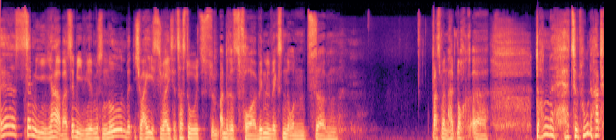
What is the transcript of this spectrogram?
äh, Sammy, ja, aber Sammy, wir müssen nun, ich weiß, ich weiß, jetzt hast du anderes vor, Windeln wechseln und ähm, was man halt noch äh, dann zu tun hat,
